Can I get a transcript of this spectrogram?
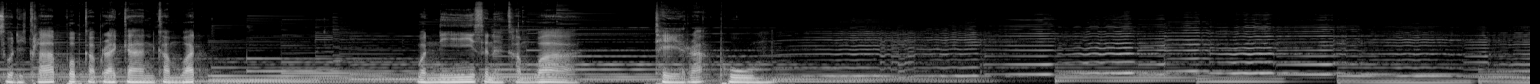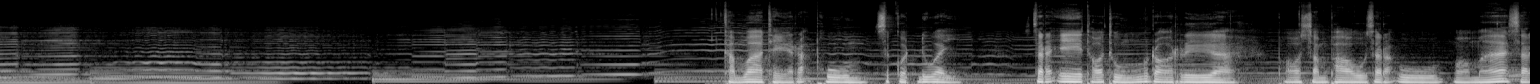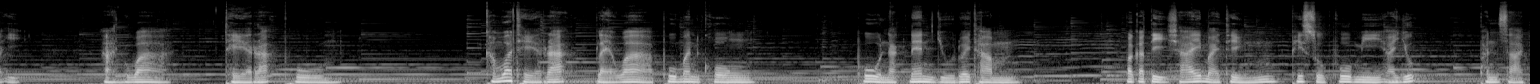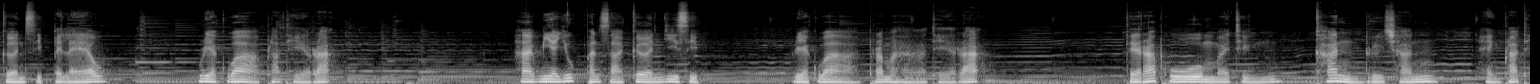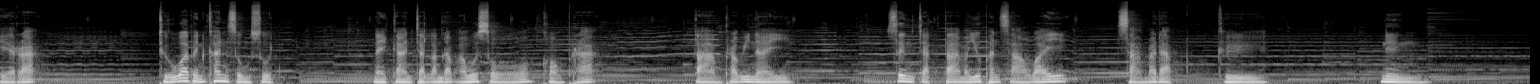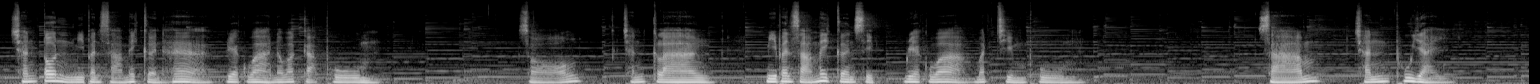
สวัสดีครับพบกับรายการคำวัด วันนี้เสนอคำว่า เทระภูมิ คำว่าเทระภูมิ สะกดด้วย สระเอทอถุงรอเรือ พอสำเพาสระอูหมอม้าสระอิ อ่านว่า เทระภูมิคำว่าเทระแปลว่า ผู้มั่นคง ผู้หนักแน่นอยู่ด้วยธรรม ปกติใช้หมายถึงพิสุผู้มีอายุพรรษาเกินสิบไปแล้ว เรียกว่าพระเถระ หากมีอายุพรรษาเกิน 20 เรียกว่าพระมหาเถระ เถระภูมิหมายถึง ขั้นหรือชั้น แห่งพระเถระ ถือว่าเป็นขั้นสูงสุด ในการจัดลำดับอาวุโสของพระ ตามพระวินัย ซึ่งจัดตามอายุพรรษาไว้ 3 ระดับคือ 1. ชั้นต้นมีพรรษาไม่เกิน 5 เรียกว่านวกะภูมิ 2. ชั้นกลาง มีพรรษาไม่เกิน10เรียกว่ามัชชิมภูมิ 3. ชั้นผู้ใหญ่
